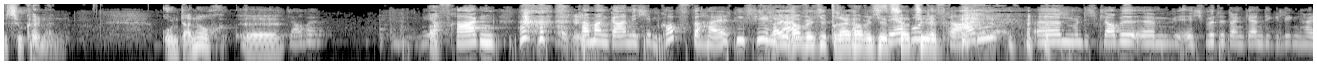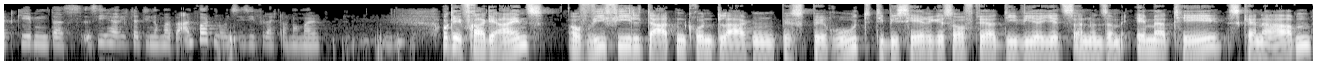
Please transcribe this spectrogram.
zu können. Und dann noch. Äh, ich glaube, Mehr Fragen okay. kann man gar nicht im Kopf behalten. Vielen drei Dank. Habe ich, drei habe ich jetzt Sehr sortiert. gute Fragen. ähm, und ich glaube, ähm, ich würde dann gerne die Gelegenheit geben, dass Sie, Herr Richter, die nochmal beantworten und Sie sie vielleicht auch nochmal. Mhm. Okay, Frage 1 auf wie viel Datengrundlagen beruht die bisherige Software, die wir jetzt an unserem MRT-Scanner haben.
